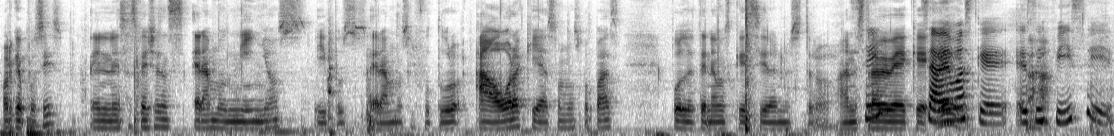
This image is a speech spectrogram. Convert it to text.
Porque pues sí, en esas fechas éramos niños y pues éramos el futuro. Ahora que ya somos papás, pues le tenemos que decir a nuestro a nuestra bebé que sabemos que es difícil.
